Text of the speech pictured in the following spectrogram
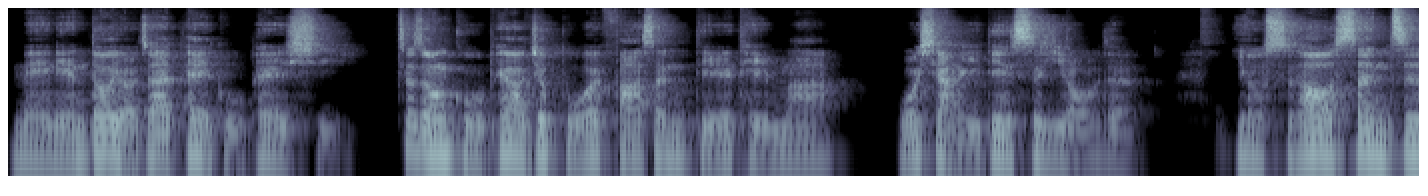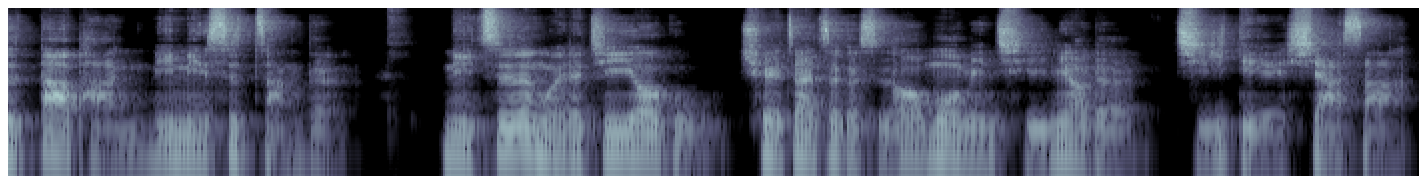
每年都有在配股配息，这种股票就不会发生跌停吗？我想一定是有的。有时候甚至大盘明明是涨的，你自认为的绩优股却在这个时候莫名其妙的急跌下杀。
